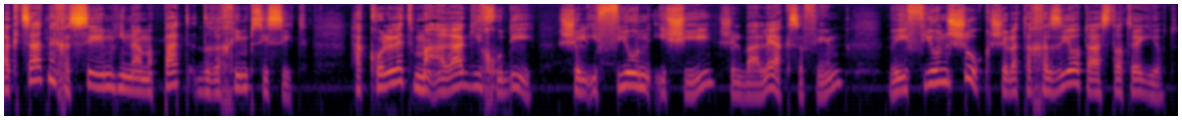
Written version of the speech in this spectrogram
הקצאת נכסים הינה מפת דרכים בסיסית, הכוללת מארג ייחודי של אפיון אישי של בעלי הכספים ואפיון שוק של התחזיות האסטרטגיות.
